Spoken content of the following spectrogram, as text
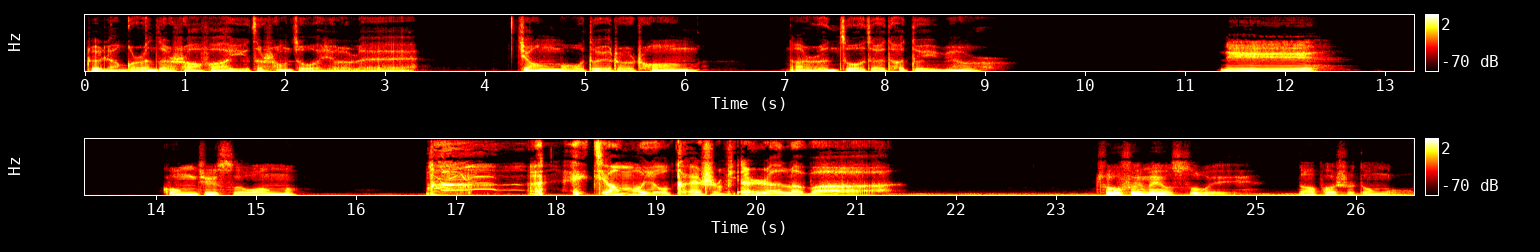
这两个人在沙发椅子上坐下来，蒋某对着窗，男人坐在他对面。你恐惧死亡吗？江某又开始骗人了吧？除非没有思维，哪怕是动物，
